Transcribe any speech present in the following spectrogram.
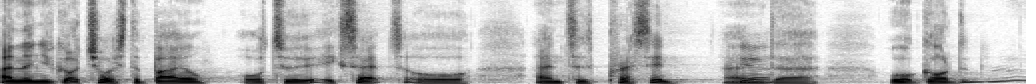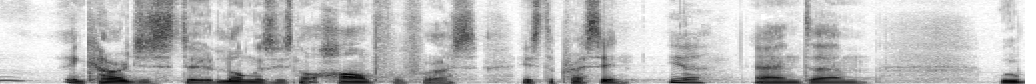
and then you've got a choice to bail or to accept or and to press in. And Yeah. uh, what God encourages us to do, as long as it's not harmful for us, is to press in. Yeah. And um, we'll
